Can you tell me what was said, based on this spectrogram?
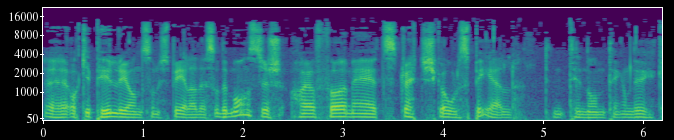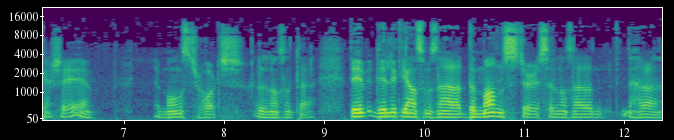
eh, och Epyllion som spelades. Och The Monsters har jag för mig ett stretch goal-spel till, till någonting. Om det kanske är Monster Hearts eller något sånt där. Det, det är lite grann som här The Monsters eller någon sån här, den här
